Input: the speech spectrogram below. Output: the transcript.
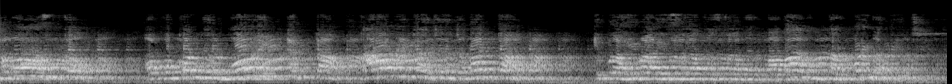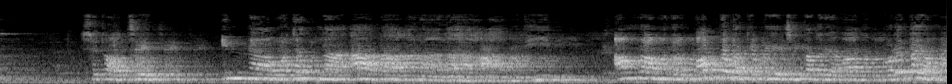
সমস্ত অপকর্মের মৌলিক একটা কারণ এটা যে জবাবটা ইব্রাহিম আলী সালামের বাবা এবং তার পরিবার দিয়েছে। সেটা হচ্ছে আমরা আমাদের বাপদাদাকে পেয়েছি, তাদের ইবাদত করে, তাই আমরা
